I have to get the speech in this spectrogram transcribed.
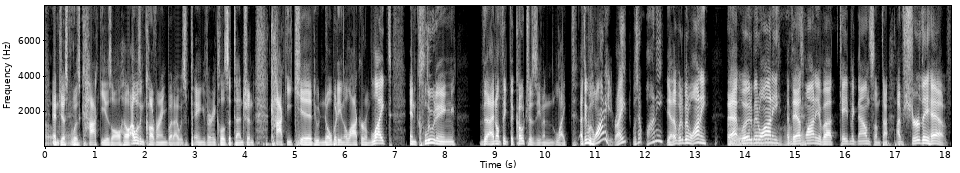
Oh, and just man. was cocky as all hell. I wasn't covering, but I was paying very close attention. Cocky kid who nobody in the locker room liked, including. The, I don't think the coaches even liked. I think it was Wani, right? Was it Wani? Yeah, that would have been Wani. That would have been Wani. Have to ask okay. Wani about Cade McNown sometime. I'm sure they have.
